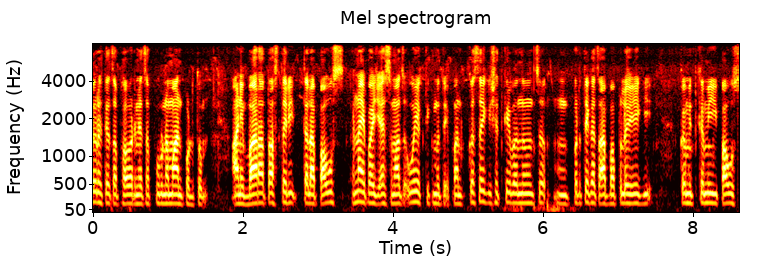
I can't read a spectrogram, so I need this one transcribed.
तरच त्याचा फवारण्याचा पूर्ण मान पडतो. आणि बारा तास तरी त्याला पाऊस नाही पाहिजे असं माझं वैयक्तिक मत आहे. पण कसं आहे की शेतकरी बांधवांचं प्रत्येकाचं आपापलं हे की कमीत कमी पाऊस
